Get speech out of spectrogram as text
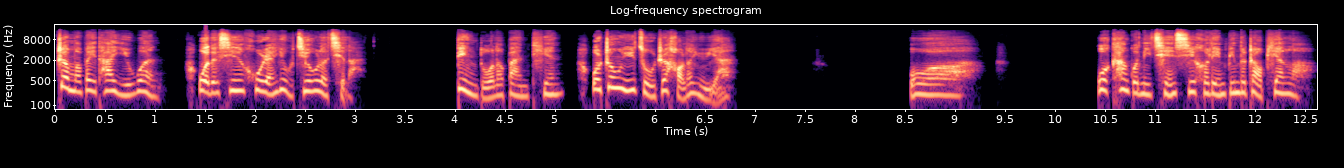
这么被他一问，我的心忽然又揪了起来。定夺了半天，我终于组织好了语言。我，我看过你前夕和连冰的照片了。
